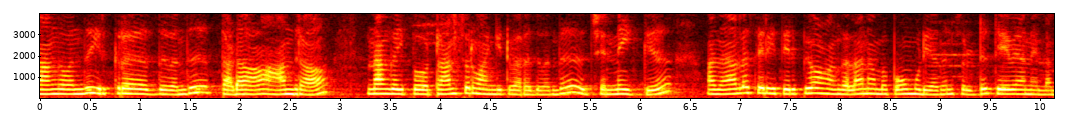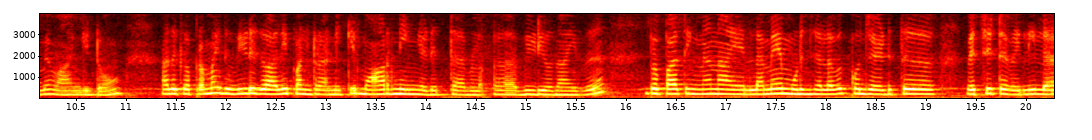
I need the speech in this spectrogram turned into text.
நாங்கள் வந்து இருக்கிறது வந்து தடா ஆந்திரா. நாங்கள் இப்போது ட்ரான்ஸ்ஃபர் வாங்கிட்டு வர்றது வந்து சென்னைக்கு. அதனால் சரி திருப்பியும் அங்கெல்லாம் நம்ம போக முடியாதுன்னு சொல்லிட்டு தேவையான எல்லாமே வாங்கிட்டோம். அதுக்கப்புறமா இது வீடு காலி பண்ணுற அன்னைக்கு மார்னிங் எடுத்த வீடியோ தான் இது. இப்போ பார்த்திங்கன்னா நான் எல்லாமே முடிஞ்ச அளவுக்கு கொஞ்சம் எடுத்து வச்சுட்டேன் வெளியில்.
